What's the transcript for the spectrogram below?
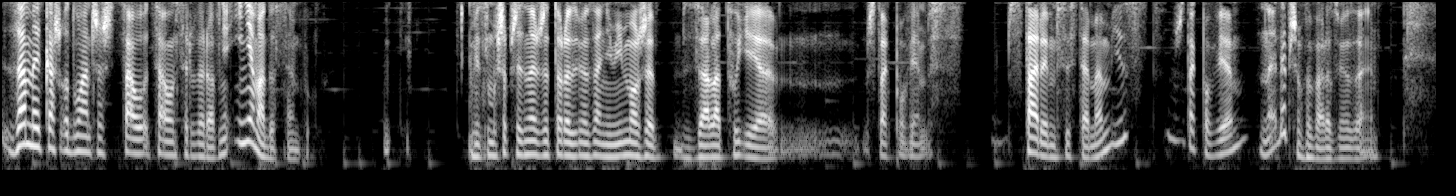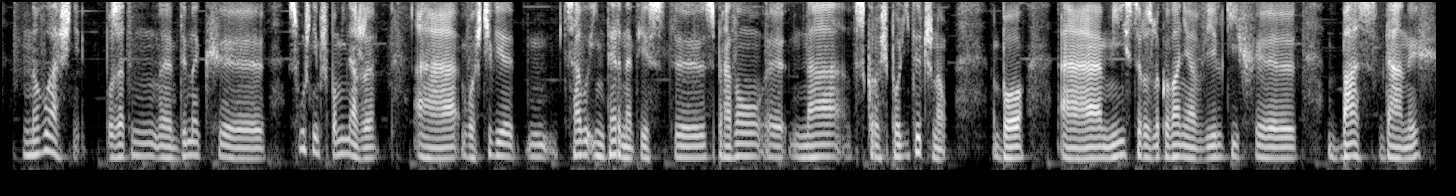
Zamykasz, odłączasz całą, całą serwerownię i nie ma dostępu. Więc muszę przyznać, że to rozwiązanie, mimo że zalatuje, że tak powiem, starym systemem, jest, że tak powiem, najlepszym chyba rozwiązaniem. No właśnie. Poza tym e, Dymek e, słusznie przypomina, że właściwie cały internet jest e, sprawą na wskroś polityczną, bo miejsce rozlokowania wielkich baz danych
